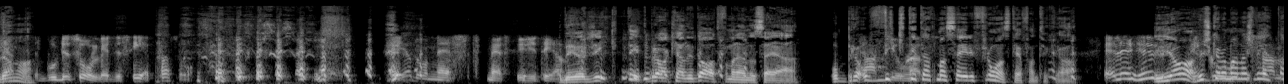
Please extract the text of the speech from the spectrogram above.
Bra. Tjänsten borde således heta så. är jag då näst mest irriterande. Det är en riktigt bra kandidat får man ändå säga. Och, bra, Tack, och viktigt Jonas. att man säger ifrån, Stefan, tycker jag. Eller hur? Ja, En hur ska de annars veta?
